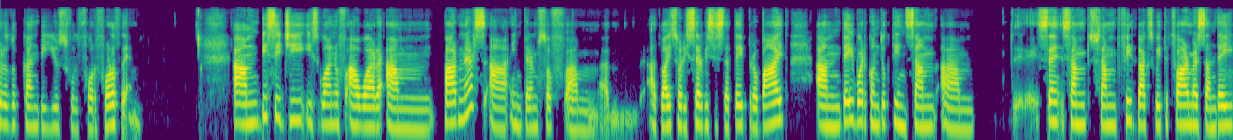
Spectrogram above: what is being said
product can be useful for for them. Um, BCG is one of our um, partners uh, in terms of um, um advisory services that they provide. Um, they were conducting some um, some some feedbacks with the farmers and they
